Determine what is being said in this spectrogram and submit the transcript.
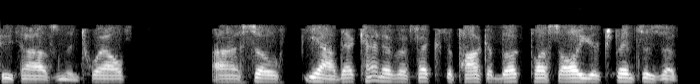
2012. Uh, so yeah, that kind of affects the pocketbook plus all your expenses of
